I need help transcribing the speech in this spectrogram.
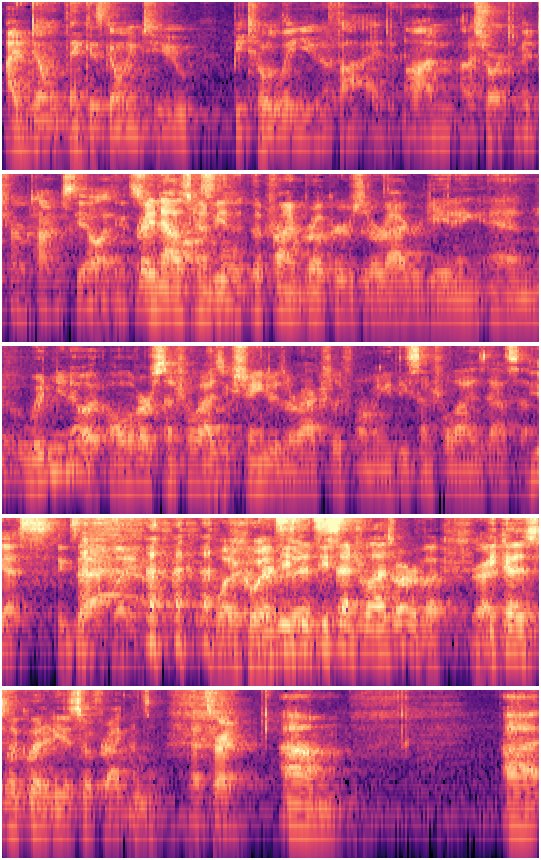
I don't think is going to be totally unified on, on a short to midterm time scale. I think it's Right now, it's going to be the, the prime brokers that are aggregating, and wouldn't you know it, all of our centralized exchanges are actually forming a decentralized asset. Yes, exactly. what a Or de- coincidence. decentralized order book, Right. because liquidity is so fragmented. That's right. Um, uh,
